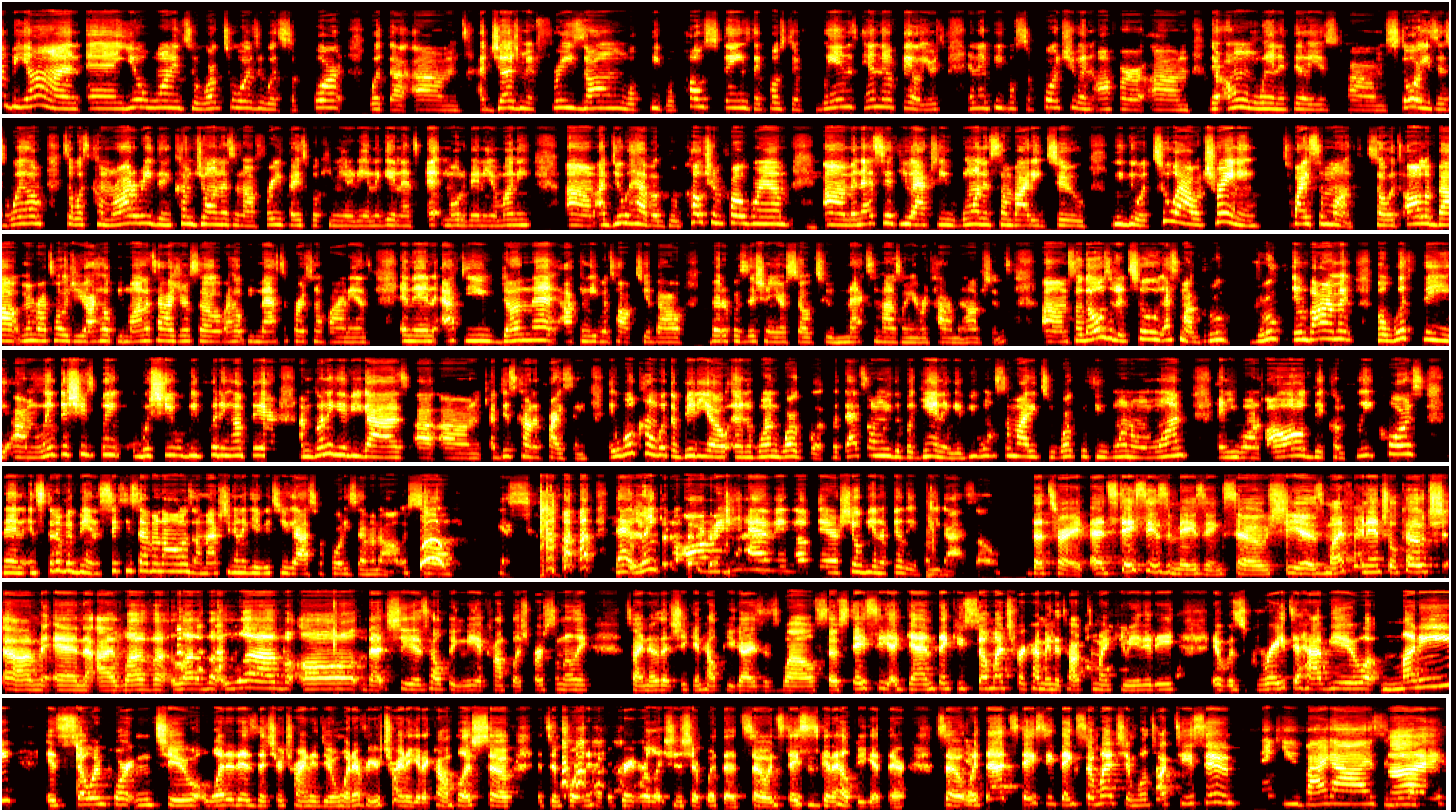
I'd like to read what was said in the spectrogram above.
and beyond, and you're wanting to work towards it with support, with a um, a judgment free zone where people post things, they post their wins and their failures, and then people support you and offer um, their own win and failures um, stories as well. So it's camaraderie. Then come join us in our free Facebook community. And again, that's at Motivating Your Money. Um, I do have a group coaching program, um, and that's if you actually wanted somebody to, we do a two hour training twice a month. So it's all about, remember I told you I help you monetize yourself, I help you master personal finance. And then after you've done that, I can even talk to you about better positioning yourself to maximize on your retirement options. Um, so those are the two, that's my group group environment. But with the um, link that she's be, what she will be putting up there, I'm going to give you guys uh, um, a discounted pricing. It will come with a video and one workbook, but that's only the beginning. If you want somebody to work with you one on one and you want all the complete course, then instead of it being $67, I'm actually going to give it to you guys for $47. So. Woo! Yes, that link will already have it up there. She'll be an affiliate for you guys. So that's right. And Stacie is amazing. So she is my financial coach. Um, and I love, love, love all that she is helping me accomplish personally. So I know that she can help you guys as well. So Stacie, again, thank you so much for coming to talk to my community. It was great to have you. Money is so important to what it is that you're trying to do and whatever you're trying to get accomplished. So it's important to have a great relationship with it. So, and Stacie's going to help you get there. So, with that, Stacie, thanks so much, and we'll talk to you soon. Thank you. Bye, guys. Bye.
